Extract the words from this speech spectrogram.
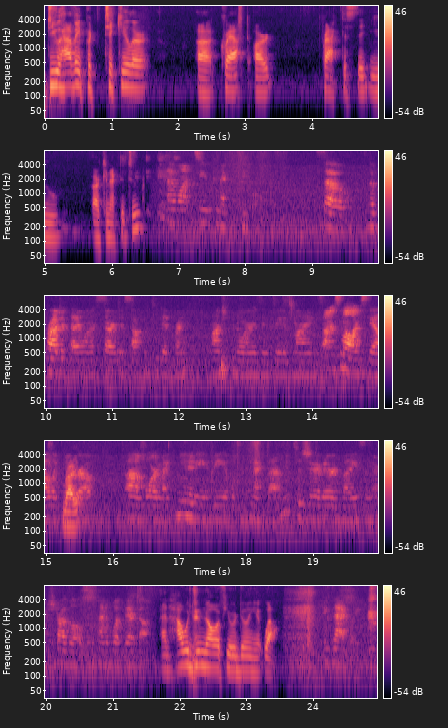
do you have a particular uh, craft, art, practice that you are connected to? I want to connect with people. So the project that I want to start is talking to different entrepreneurs and creative minds on a smaller scale, like Right. micro, um, more in my community, and being able to connect them to share their advice and their struggles and kind of what they're going. And how would you know if you were doing it well? Exactly.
